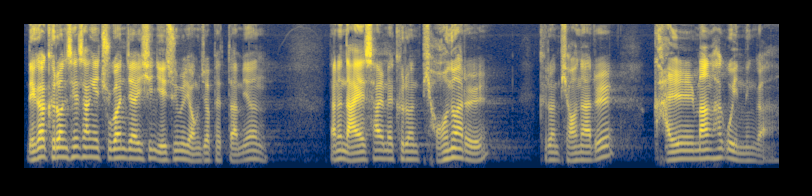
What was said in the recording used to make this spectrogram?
내가 그런 세상의 주관자이신 예수님을 영접했다면 나는 나의 삶에 그런 변화를 그런 변화를 갈망하고 있는가?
